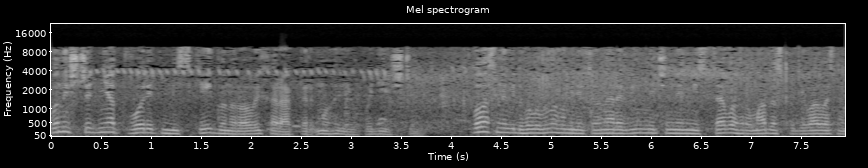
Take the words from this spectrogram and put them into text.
Вони щодня творять міський гоноровий характер могилів Подільщини. Власне, від головного міліціонера Вінничини місцева громада сподівалась на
